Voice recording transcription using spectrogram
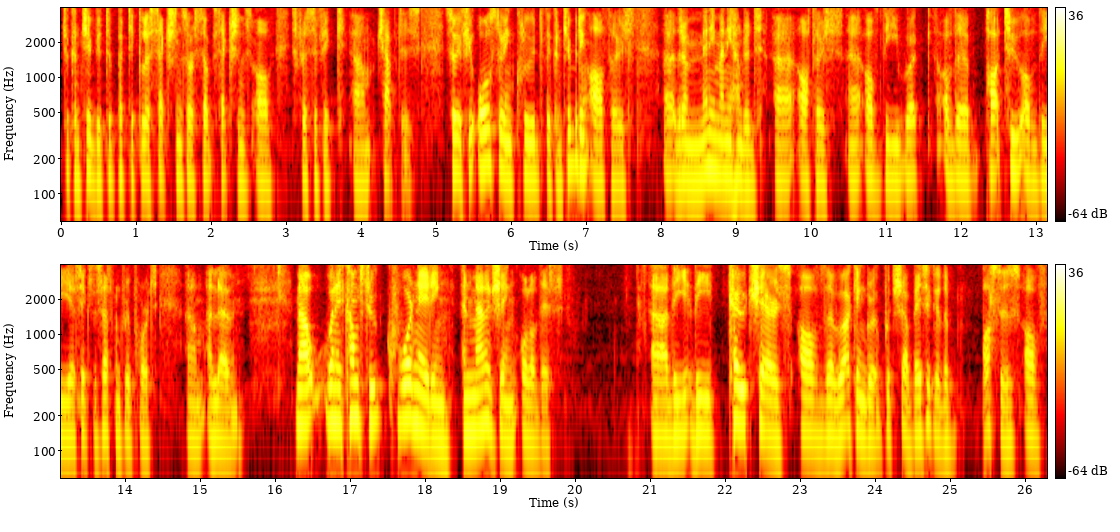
to contribute to particular sections or subsections of specific um, chapters. So, if you also include the contributing authors, uh, there are many, many hundred uh, authors uh, of the work of the part two of the uh, sixth assessment report um, alone. Now, when it comes to coordinating and managing all of this, uh, the the co-chairs of the working group, which are basically the bosses of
